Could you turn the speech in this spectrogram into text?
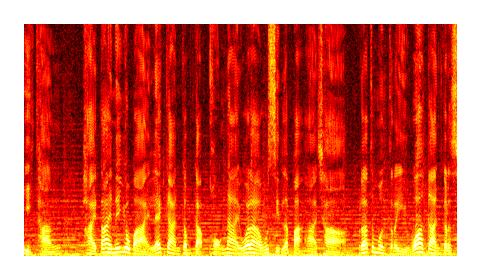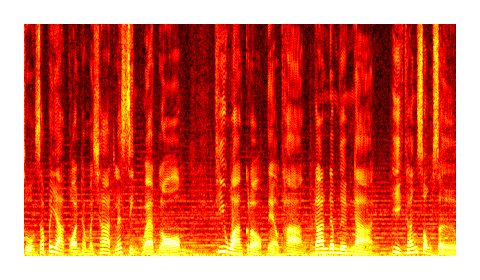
อีกทั้งภายใต้นโยบายและการกำกับของนายวราวุฒิศิลปะอาชา รัฐมนตรีว่าการกระทรวงทรัพยากรธรรมชาติและสิ่งแวดล้อม ที่วางกรอบแนวทางการดำเนินงาน อีกทั้งส่งเสริม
